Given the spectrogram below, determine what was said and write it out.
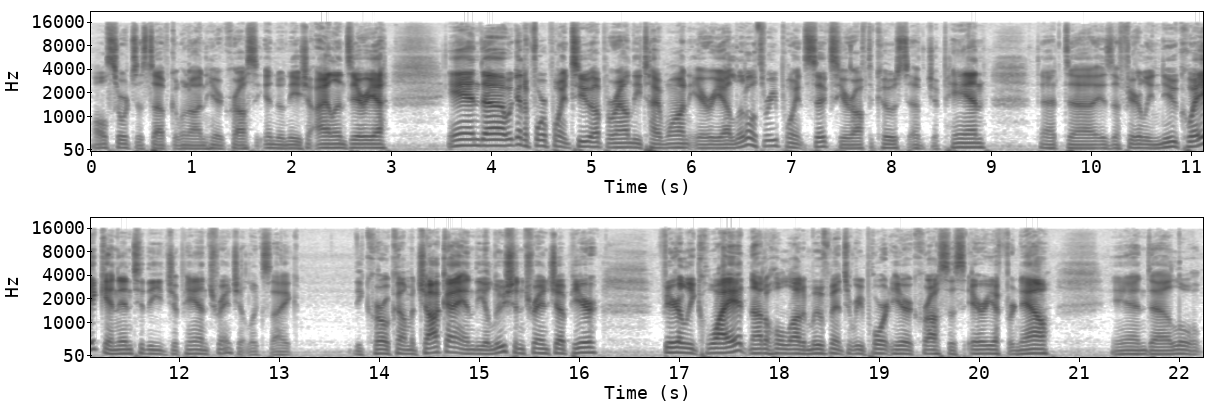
all sorts of stuff going on here across the Indonesia Islands area. And uh, we got a 4.2 up around the Taiwan area, a little 3.6 here off the coast of Japan. That uh, is a fairly new quake, and into the Japan Trench, it looks like the Kuril Kamchatka and the Aleutian Trench up here. Fairly quiet, not a whole lot of movement to report here across this area for now. And uh, a little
